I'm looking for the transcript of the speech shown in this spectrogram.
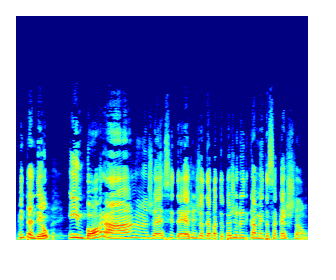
Entendeu? Embora haja essa ideia, a gente já debateu até juridicamente essa questão,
